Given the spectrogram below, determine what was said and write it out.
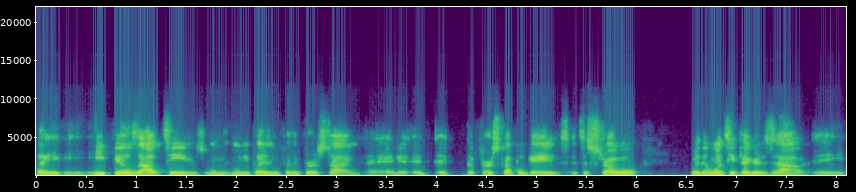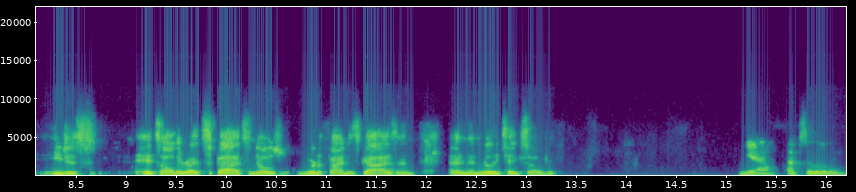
like he, he feels out teams when when he plays them for the first time, and it, it, it the first couple games it's a struggle, but then once he figures it out, he, he just hits all the right spots, knows where to find his guys, and and then really takes over. Yeah, absolutely.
